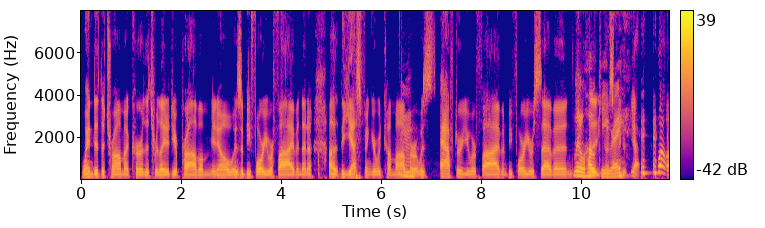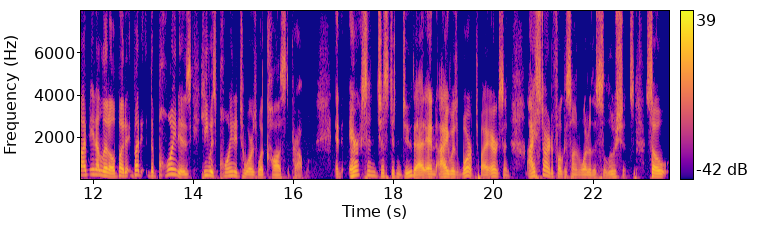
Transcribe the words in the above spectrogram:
When did the trauma occur that's related to your problem? You know, was it before you were five, and then a, a the yes finger would come up, mm. or it was after you were five and before you were seven? Little hokey, right? Finger, yeah. well, I mean, a little, but but the point is, he was pointed towards what caused the problem. And Erickson just didn't do that. And I was warped by Erickson. I started to focus on what are the solutions. So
